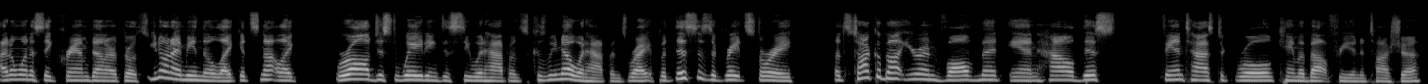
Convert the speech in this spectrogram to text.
i don't want to say crammed down our throats. You know what i mean though? Like it's not like we're all just waiting to see what happens because we know what happens right? But this is a great story. Let's talk about your involvement and how this fantastic role came about for you natasha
